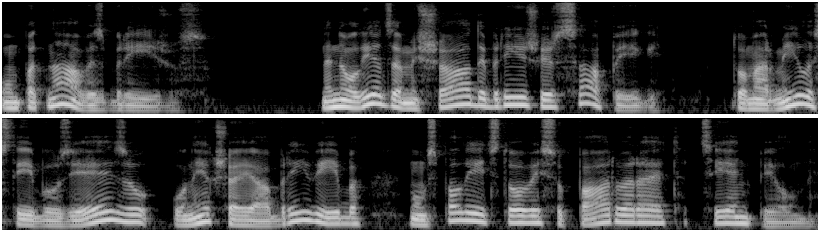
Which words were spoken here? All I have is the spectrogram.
un pat nāves brīžus. Nenoliedzami šādi brīži ir sāpīgi, tomēr mīlestība uz Jēzu un iekšējā brīvība mums palīdz to visu pārvarēt cieņpilni.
